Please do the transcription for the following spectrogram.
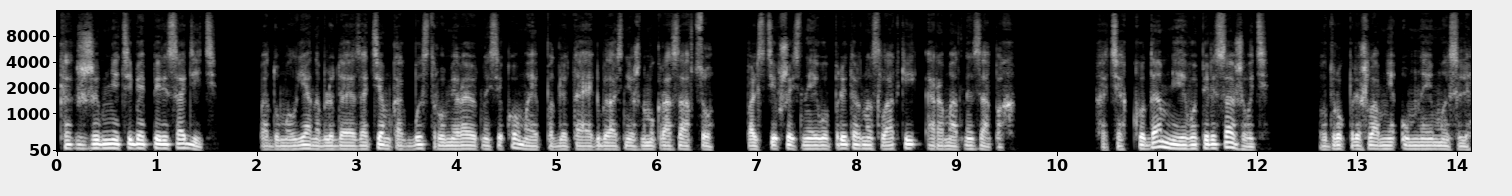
«Как же мне тебя пересадить?» — подумал я, наблюдая за тем, как быстро умирают насекомые, подлетая к белоснежному красавцу, польстившись на его приторно-сладкий ароматный запах. Хотя куда мне его пересаживать? Вдруг пришла мне умная мысль.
